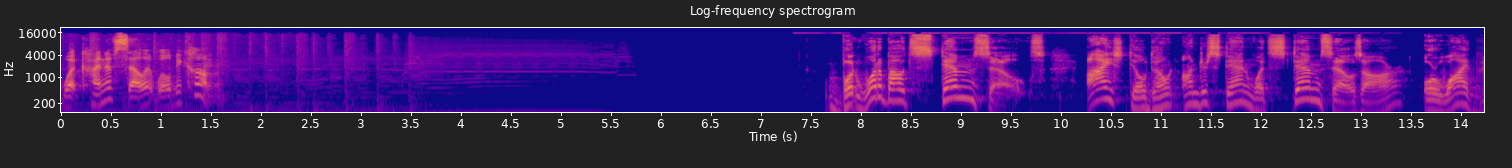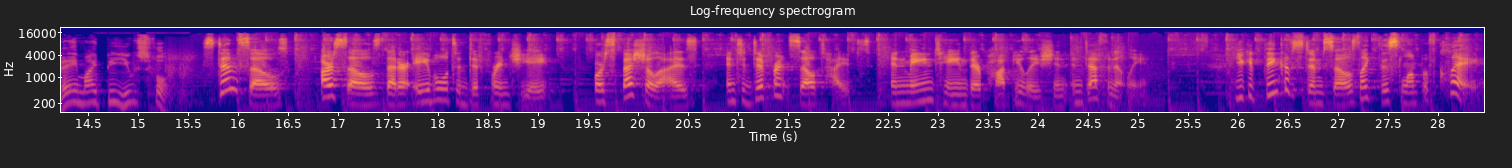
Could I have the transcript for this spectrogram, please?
what kind of cell it will become. But what about stem cells? I still don't understand what stem cells are or why they might be useful. Stem cells are cells that are able to differentiate or specialize into different cell types and maintain their population indefinitely. You could think of stem cells like this lump of clay.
